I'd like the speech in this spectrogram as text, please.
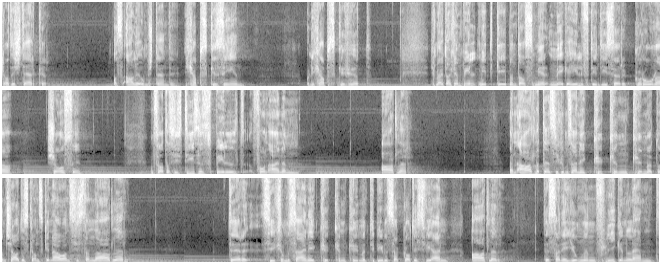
Gott ist stärker als alle Umstände. Ich habe es gesehen und ich habe es gehört. Ich möchte euch ein Bild mitgeben, das mir mega hilft in dieser Corona-Chance. Und zwar, das ist dieses Bild von einem Adler. Ein Adler, der sich um seine Küken kümmert. Und schaut es ganz genau an, es ist ein Adler, der sich um seine Küken kümmert. Die Bibel sagt, Gott ist wie ein Adler, der seine Jungen fliegen lernt.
